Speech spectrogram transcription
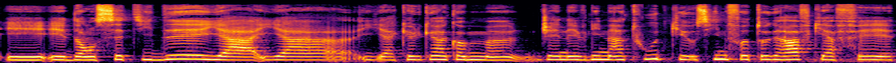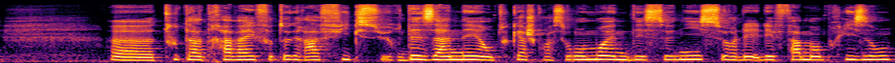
Et, dans cette idée, il y a, quelqu'un comme Jane Evelyn Atwood, qui est aussi une photographe qui a fait euh, tout un travail photographique sur des années, en tout cas je crois sur au moins une décennie, sur les, femmes en prison.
